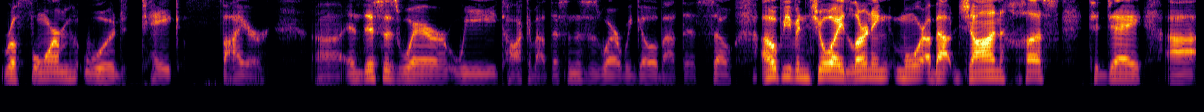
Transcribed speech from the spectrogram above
reform would take fire. Uh, and this is where we talk about this, and this is where we go about this. So I hope you've enjoyed learning more about John Huss today. Uh,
